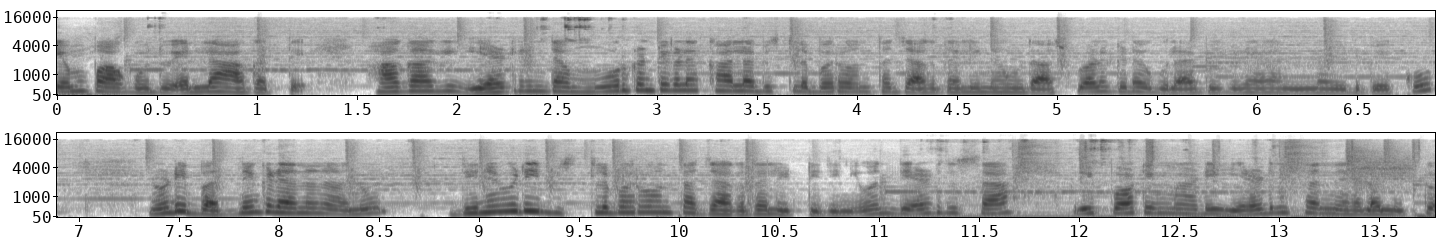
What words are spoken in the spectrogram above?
ಕೆಂಪಾಗೋದು ಎಲ್ಲ ಆಗುತ್ತೆ. ಹಾಗಾಗಿ ಎರಡರಿಂದ ಮೂರು ಗಂಟೆಗಳ ಕಾಲ ಬಿಸಿಲು ಬರುವಂಥ ಜಾಗದಲ್ಲಿ ನಾವು ದಾಸವಾಳ ಗಿಡ, ಗುಲಾಬಿ ಗಿಡವನ್ನು ಇಡಬೇಕು. ನೋಡಿ, ಬದನೆ ಗಿಡನ ನಾನು ದಿನವಿಡೀ ಬಿಸಿಲು ಬರುವಂಥ ಜಾಗದಲ್ಲಿ ಇಟ್ಟಿದ್ದೀನಿ. ಒಂದು ಎರಡು ದಿವಸ ರಿಪೋರ್ಟಿಂಗ್ ಮಾಡಿ, ಎರಡು ದಿವಸ ನೆರಳಲ್ಲಿಟ್ಟು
